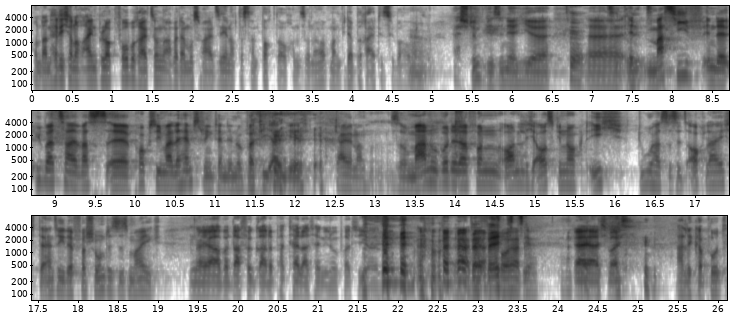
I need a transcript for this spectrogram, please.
Und dann hätte ich ja noch einen Block Vorbereitung, aber da muss man halt sehen, ob das dann bockt auch und so, ne? ob man wieder bereit ist überhaupt. Ja, ja stimmt, wir sind ja hier äh, in, massiv in der Überzahl, was äh, proximale Hamstring-Tendinopathie angeht. Geil, Mann. So, Manu wurde davon ordentlich ausgenockt, ich, du hast es jetzt auch leicht. Der Einzige, der verschont ist, ist Mike. Naja, aber dafür gerade Patella-Tendinopathie. Also. ja, Perfekt. Ja, ja, ich weiß. Alle kaputt.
